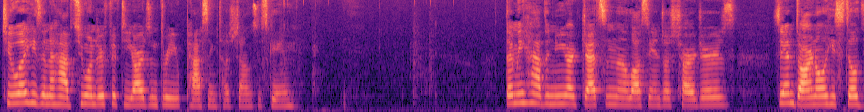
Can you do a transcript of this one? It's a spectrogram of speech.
Tua, he's going to have 250 yards and 3 passing touchdowns this game. Then we have the New York Jets and the Los Angeles Chargers. Sam Darnold, he's still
